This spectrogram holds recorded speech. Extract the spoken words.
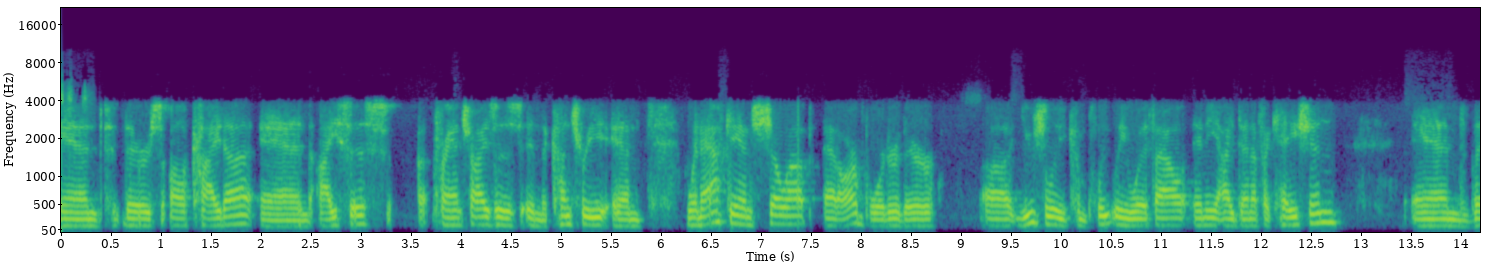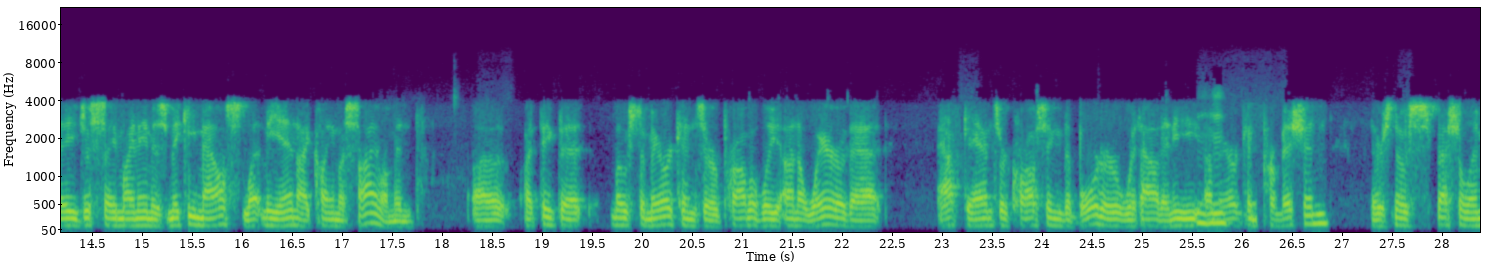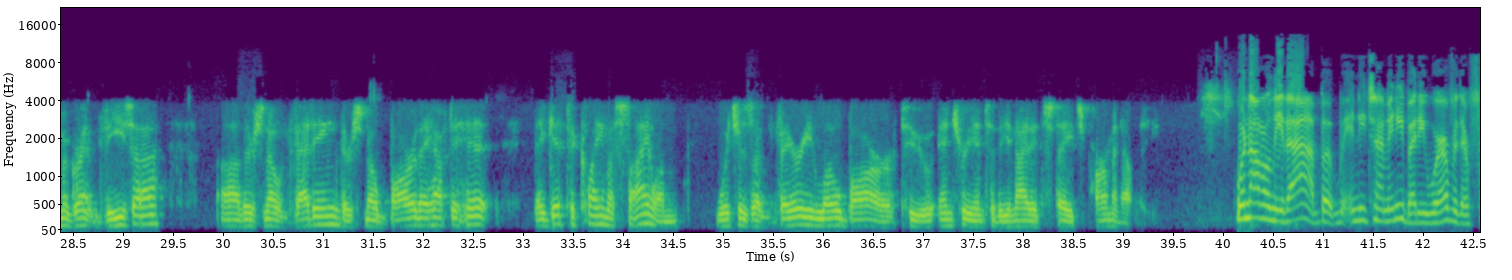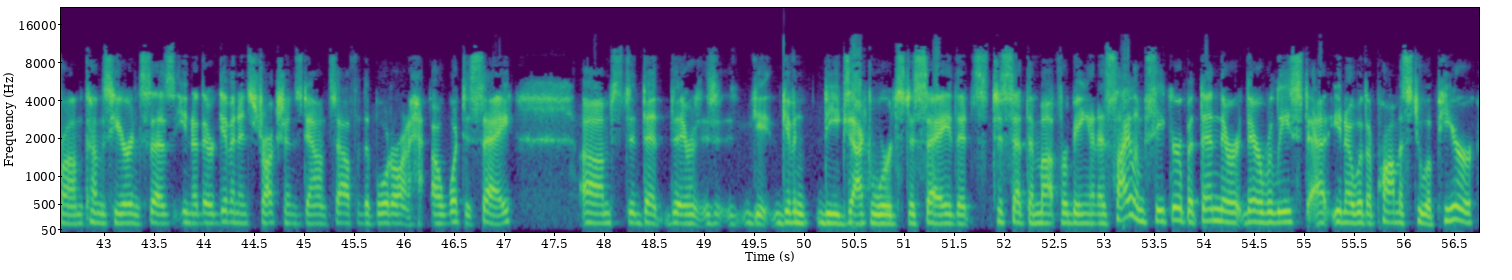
And there's Al Qaeda and ISIS uh, franchises in the country. And when Afghans show up at our border, they're uh, usually completely without any identification. And they just say, My name is Mickey Mouse, let me in, I claim asylum. And uh, I think that most Americans are probably unaware that Afghans are crossing the border without any mm-hmm. American permission. There's no special immigrant visa. Uh, there's no vetting. There's no bar they have to hit. They get to claim asylum, which is a very low bar to entry into the United States permanently. Well, not only that, but anytime anybody, wherever they're from, comes here and says, you know, they're given instructions down south of the border on uh, what to say, um, that they're given the exact words to say that's to set them up for being an asylum seeker, but then they're they're released at you know with a promise to appear.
